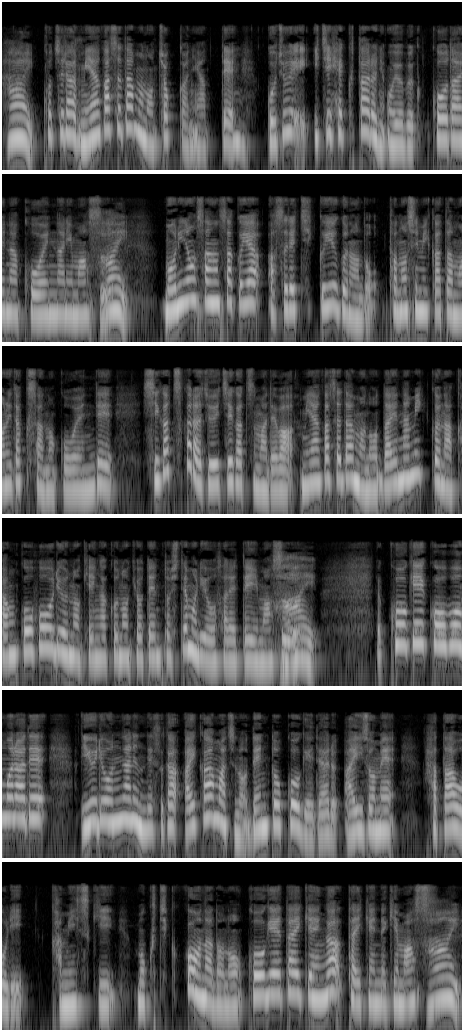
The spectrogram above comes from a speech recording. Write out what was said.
はい。こちら、宮ヶ瀬ダムの直下にあって、うん51ヘクタールに及ぶ広大な公園になります。はい。森の散策やアスレチック遊具など楽しみ方盛りだくさんの公園で、4月から11月までは宮ヶ瀬ダムのダイナミックな観光放流の見学の拠点としても利用されています。はい。工芸工房村で有料になるんですが、相川町の伝統工芸である藍染め、旗織り、紙すき、木畜工などの工芸体験が体験できます。はい。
